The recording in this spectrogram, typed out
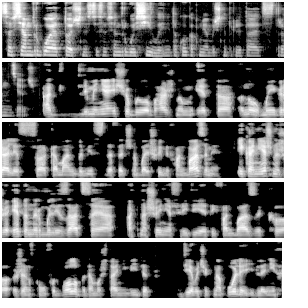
совсем другой от точности, совсем другой силы, не такой, как мне обычно прилетает со стороны девочек. А для меня еще было важным это, ну, мы играли с командами с достаточно большими фанбазами, и, конечно же, это нормализация отношения среди этой фанбазы к женскому футболу, потому что они видят девочек на поле, и для них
